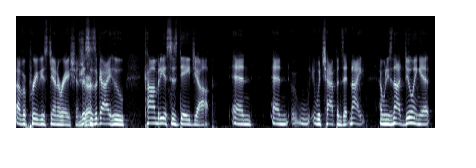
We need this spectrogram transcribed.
of a previous generation. This is a guy who comedy is his day job, and and which happens at night. And when he's not doing it,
